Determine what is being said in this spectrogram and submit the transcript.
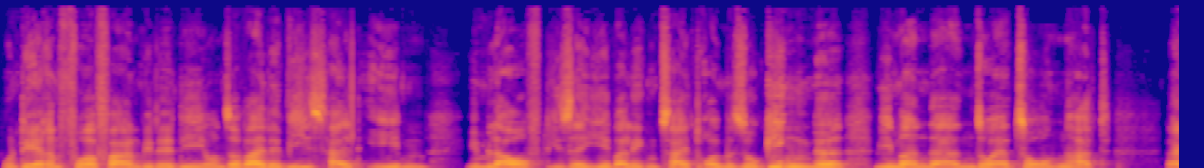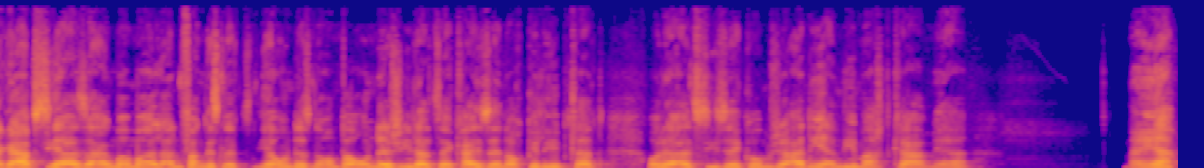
und deren Vorfahren wieder die und so weiter. Wie es halt eben im Lauf dieser jeweiligen Zeiträume so ging, ne? Wie man dann so erzogen hat. Da gab es ja, sagen wir mal, Anfang des letzten Jahrhunderts noch ein paar Unterschiede, als der Kaiser noch gelebt hat oder als dieser komische Adi an die Macht kam, ja. Naja,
